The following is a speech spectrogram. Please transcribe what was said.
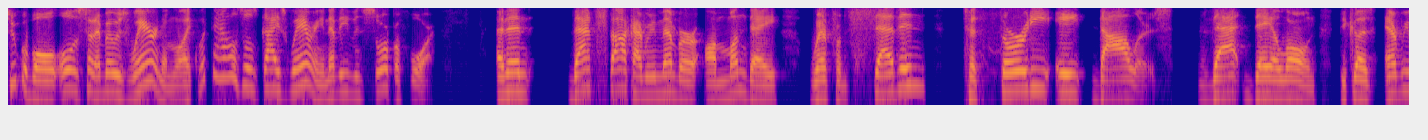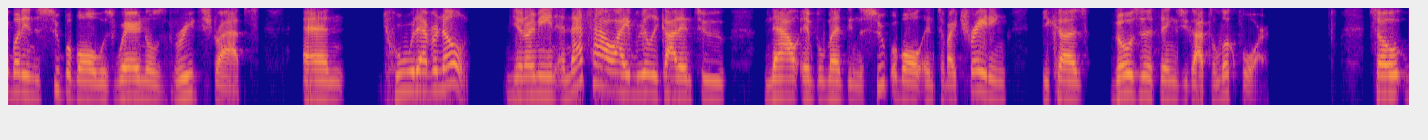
Super Bowl, all of a sudden everybody was wearing them. Like, what the hell is those guys wearing? I never even saw it before. And then that stock I remember on Monday went from seven to $38 that day alone because everybody in the Super Bowl was wearing those breathe straps and who would ever known? You know what I mean? And that's how I really got into now implementing the Super Bowl into my trading because those are the things you got to look for. So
